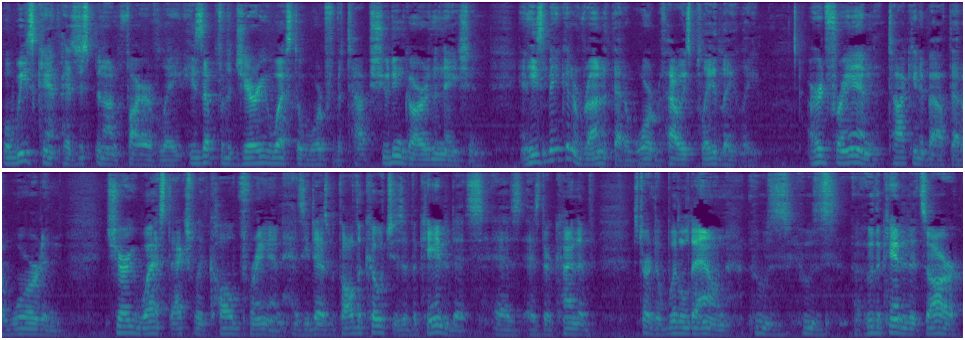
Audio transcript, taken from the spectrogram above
Well, Wieskamp has just been on fire of late. He's up for the Jerry West Award for the top shooting guard in the nation, and he's making a run at that award with how he's played lately. I heard Fran talking about that award and Jerry West actually called Fran, as he does with all the coaches of the candidates, as as they're kind of starting to whittle down who's who's uh, who the candidates are,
